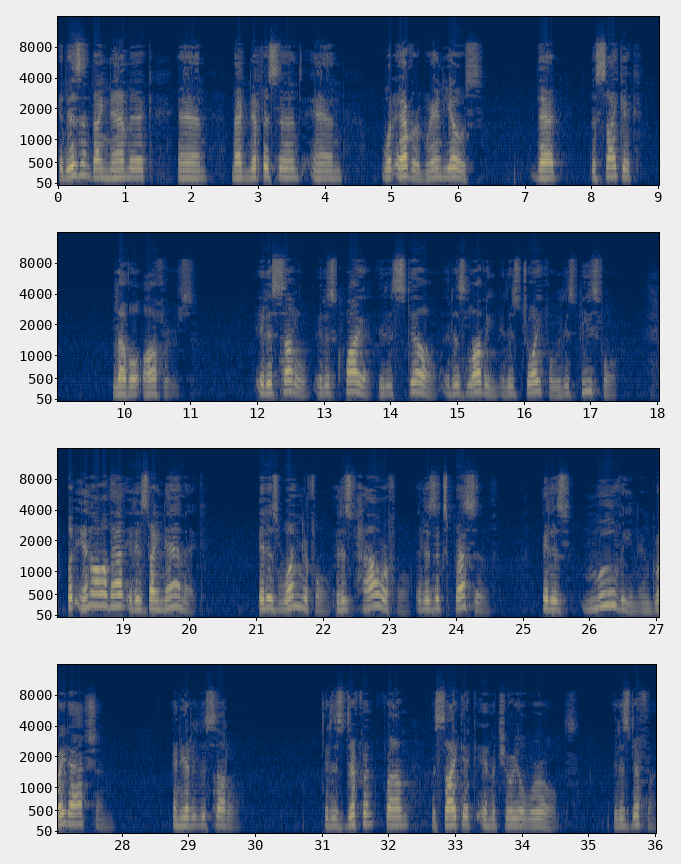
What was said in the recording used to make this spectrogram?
It isn't dynamic and magnificent and whatever, grandiose, that the psychic level offers. It is subtle, it is quiet, it is still, it is loving, it is joyful, it is peaceful. But in all of that, it is dynamic, it is wonderful, it is powerful, it is expressive, it is moving in great action, and yet it is subtle. It is different from the psychic and material worlds. It is different.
